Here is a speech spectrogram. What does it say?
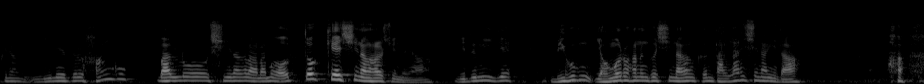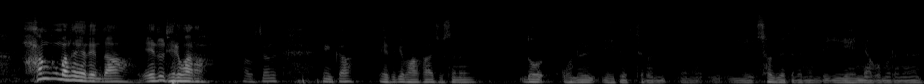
그냥 니네들 한국말로 신앙을 안 하면 어떻게 신앙을 할 수 있느냐? 믿음이 이게 미국 영어로 하는 그 신앙은 그건 날라리 신앙이다. 하, 한국말 해야 된다. 애들 데려와라. 하고서는 그러니까 애들이 와가지고서는 너 오늘 예배 들은 에, 이, 이 설교 들었는데 이해했냐고 물으면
